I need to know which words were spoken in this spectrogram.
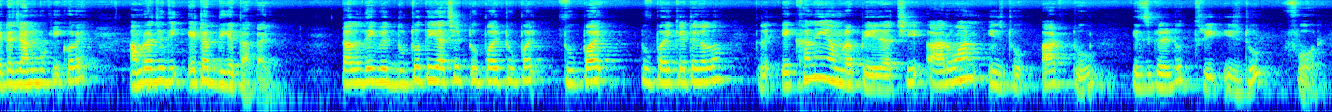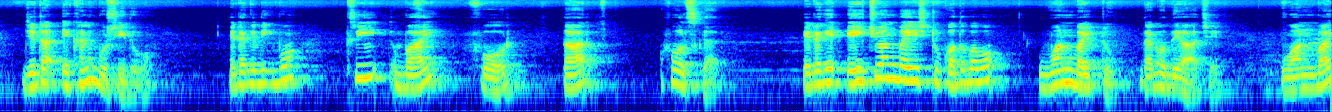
এটা জানব কী করে? আমরা যদি এটার দিকে তাকাই, তাহলে দেখবে দুটোতেই আছে two pi two pi two pi two pi কেটে গেল। তাহলে এখানেই আমরা পেয়ে যাচ্ছি r one is to r two is equal to three is to four যেটা এখানে বসিয়ে দেবো। এটাকে লিখব থ্রি বাই ফোর তার হোল স্কোয়ার এটাকে h one by h two কত পাবো? ওয়ান বাই টু দেখো দেওয়া আছে। ওয়ান বাই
